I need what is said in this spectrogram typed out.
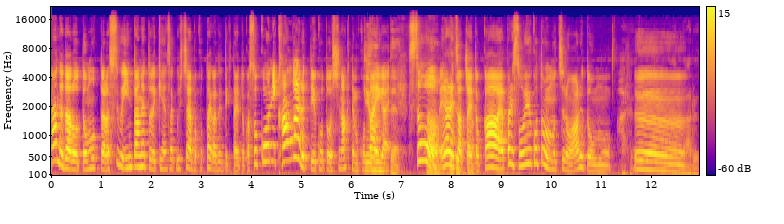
なんでだろうって思ったらすぐインターネットで検索しちゃえば答えが出てきたりとかそこに考えるっていうことをしなくても答えがそう、うん得られちゃったりとかやっぱりそういうことももちろんあると思う。ある、うん。あるで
